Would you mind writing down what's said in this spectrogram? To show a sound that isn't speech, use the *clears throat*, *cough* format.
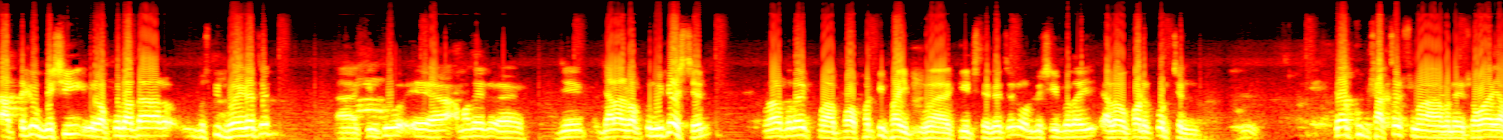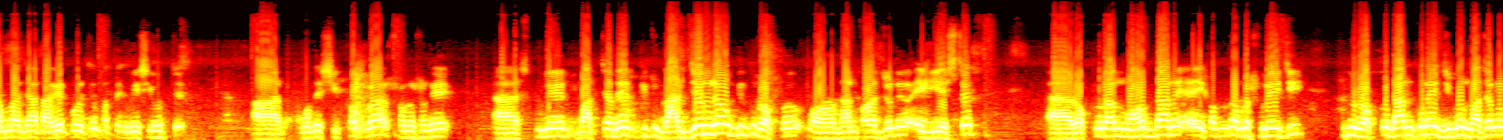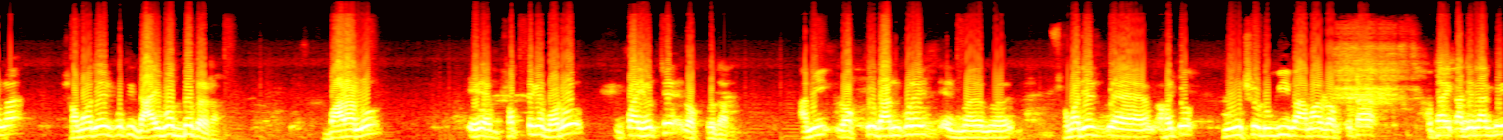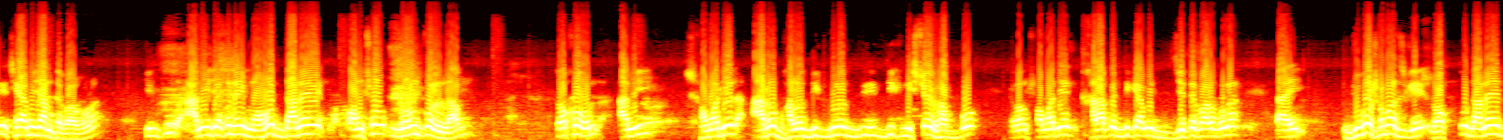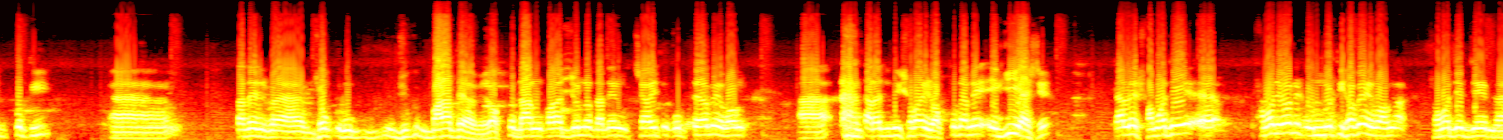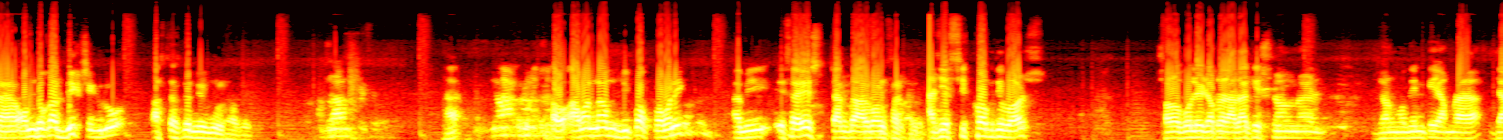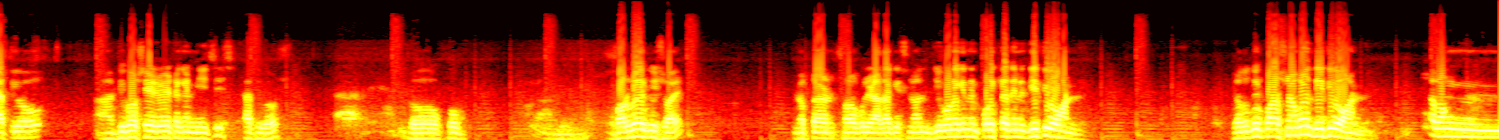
তার থেকেও বেশি রক্তদাতা উপস্থিত হয়ে গেছেন। কিন্তু আমাদের যে যারা রক্ত নিতে এসছেন ওনারা বোধ হয় ফর্টি ফাইভ কিটস এনেছেন। ওর বেশি বোধ হয় অ্যালাউ করছেন না। যা খুব সাকসেস মানে সবাই আমরা যা টার্গেট করেছেন তার থেকে বেশি হচ্ছে। আর আমাদের শিক্ষকরা সঙ্গে সঙ্গে স্কুলের বাচ্চাদের কিছু গার্জেনরাও কিন্তু রক্ত দান করার জন্য এগিয়ে এসছেন। আহ, রক্তদান মহৎদান এই কথা তো আমরা শুনেইছি। শুধু রক্তদান করে জীবন বাঁচানো না সমাজের প্রতি দায়বদ্ধতাটা বাড়ানো সব থেকে বড় উপায় হচ্ছে রক্তদান। আমি রক্তদান করে সমাজের হয়তো মুমূর্ষ রুগী বা আমার রক্তটা কোথায় কাজে লাগবে সে আমি জানতে পারব না। কিন্তু আমি যখন এই মহৎ দানে অংশ গ্রহণ করলাম, তখন আমি সমাজের আরও ভালো দিকগুলোর দিক নিশ্চয়ই ভাববো এবং সমাজের খারাপের দিকে আমি যেতে পারব না। তাই যুব সমাজকে রক্তদানের প্রতি তাদের ঝোঁক বাড়াতে হবে। রক্তদান করার জন্য তাদের উৎসাহিত করতে হবে এবং তারা যদি সবাই রক্তদানে এগিয়ে আসে তাহলে সমাজে সমাজে অনেক উন্নতি হবে এবং সমাজের যে অন্ধকার দিক সেগুলো আস্তে আস্তে নির্মূল হবে। হ্যাঁ? আমার নাম দীপক প্রামাণিক আমি এসআইএস চাকদা আরবান সার্কেল। আজকে শিক্ষক দিবস। সর্বপল্লী ডক্টর রাধাকৃষ্ণনের জন্মদিনকে আমরা জাতীয় দিবসের এটাকে নিয়েছি শিক্ষা দিবস। তো খুব গর্বের বিষয়। ডক্টর সর্বপল্লী রাধাকৃষ্ণন জীবনে কিন্তু পরীক্ষা তিনি দ্বিতীয় হননি। যতদূর পড়াশোনা করেন দ্বিতীয় হন এবং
